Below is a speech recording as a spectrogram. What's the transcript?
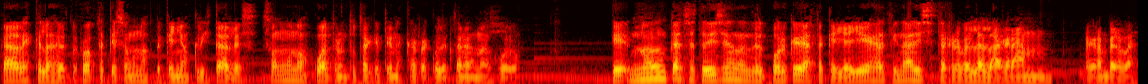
cada vez que las derrotes, que son unos pequeños cristales. Son unos cuatro en total que tienes que recolectar en el juego. Que nunca se te dicen el por qué hasta que ya llegues al final y se te revela la gran, la gran verdad.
